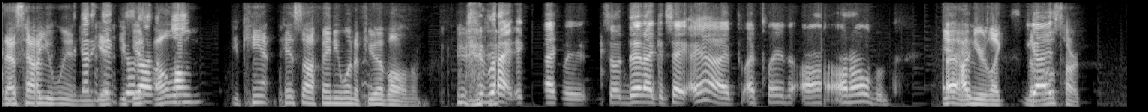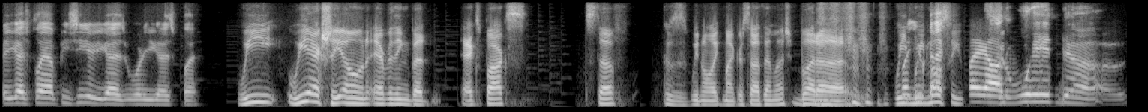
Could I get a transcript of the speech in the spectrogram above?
That's how you win. You get get you get all of them. You can't piss off anyone if you have all of them. right, exactly. So then I could say, yeah, I, I played on, on all of them. Yeah, uh, are and you're like the guys- most hard. Are you guys play on PC or you guys? What do you guys play? We we actually own everything but Xbox stuff because we don't like Microsoft that much. But uh, we But we mostly play on Windows.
